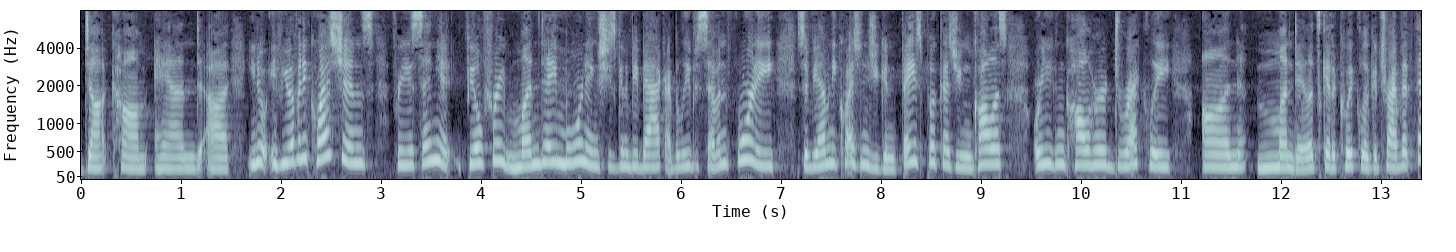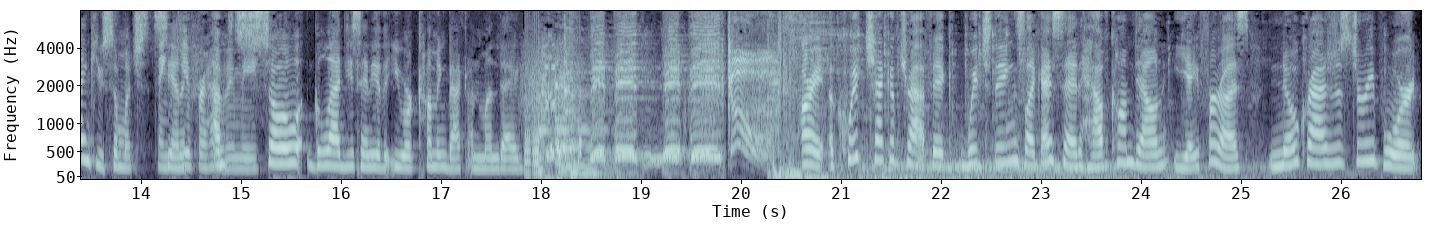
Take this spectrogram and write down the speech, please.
dot com and uh, you know if you have any questions for Yesenia feel free Monday morning she's going to be back I believe 740 so if you have any questions you can Facebook us you can call us or you can call her directly on Monday let's get a quick look at Trivet thank you so much Thank Sienna. you for having I'm me. so glad Yesenia that you are coming back on Monday Go! All right, a quick check of traffic, which things, like I said, have calmed down. Yay for us. No crashes to report.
